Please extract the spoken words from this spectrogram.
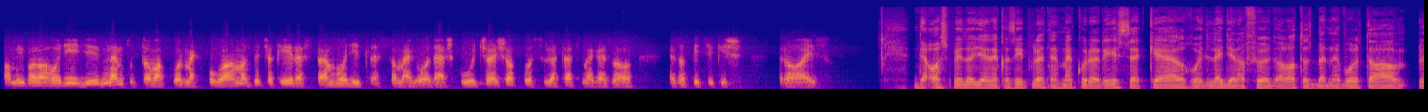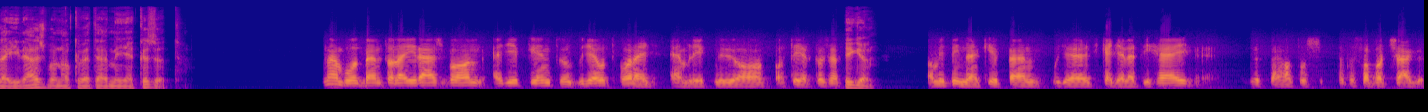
ami valahogy így nem tudtam akkor megfogalmazni, csak éreztem, hogy itt lesz a megoldás kulcsa, és akkor született meg ez a, ez a pici kis rajz. De az például, hogy ennek az épületnek mekkora része kell, hogy legyen a föld alatt, az benne volt a leírásban, a követelmények között? Nem volt bent a leírásban. Egyébként ugye ott van egy emlékmű a, a tér között. Igen. Amit mindenképpen ugye egy kegyeleti hely, 56-os, tehát a szabadság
